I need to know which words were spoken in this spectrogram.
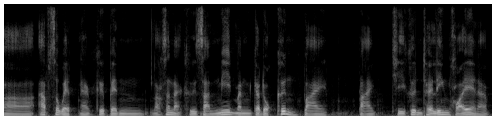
อัพสเวตนะครับคือเป็นลักษณะคือสันมีดมันกระดกขึ้นปลายปลายชี้ขึ้น trailing point นะครับ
